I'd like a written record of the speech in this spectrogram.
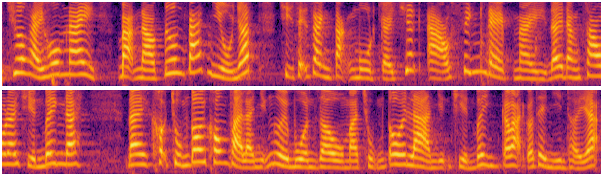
trưa ngày hôm nay, bạn nào tương tác nhiều nhất Chị sẽ dành tặng một cái chiếc áo xinh đẹp này Đây đằng sau đây, chiến binh đây. Đây, chúng tôi không phải là những người buồn giàu mà chúng tôi là những chiến binh Các bạn có thể nhìn thấy ạ.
